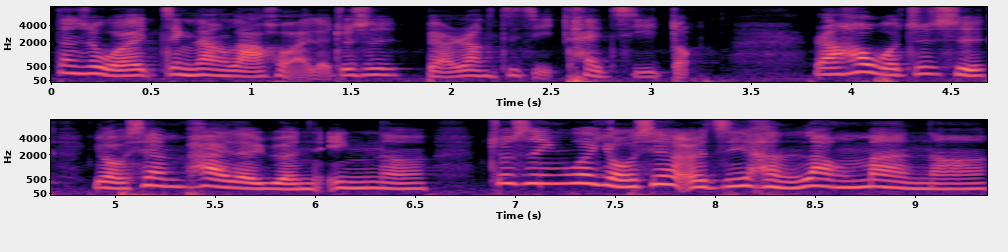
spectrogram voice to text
但是我会尽量拉回来的，就是不要让自己太激动。然后我支持有线派的原因呢，就是因为有线耳机很浪漫呐、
